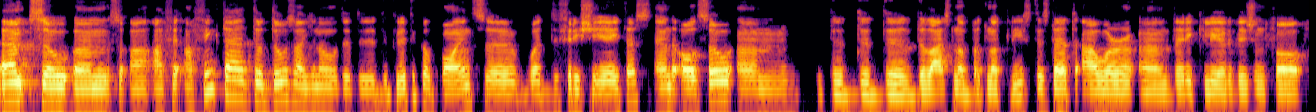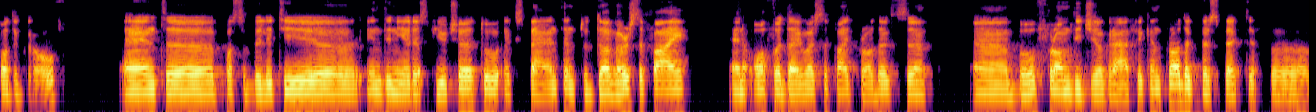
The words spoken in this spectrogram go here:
Um, so, um, so I, I, th I, think that the, those are, you know, the, the, the critical points uh, what differentiate us, and also um, the, the, the the last not but not least is that our um, very clear vision for for the growth and uh, possibility uh, in the nearest future to expand and to diversify and offer diversified products uh, uh, both from the geographic and product perspective. Uh,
